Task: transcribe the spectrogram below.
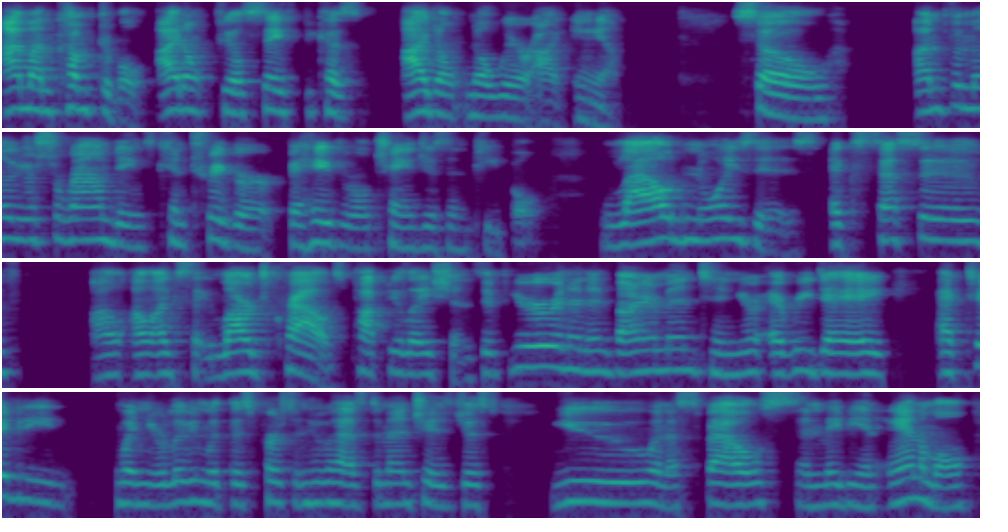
I'm uncomfortable. I don't feel safe because I don't know where I am. So, unfamiliar surroundings can trigger behavioral changes in people. Loud noises, excessive I'll, i like to say large crowds, populations. If you're in an environment in your everyday activity when you're living with this person who has dementia is just you and a spouse and maybe an animal,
